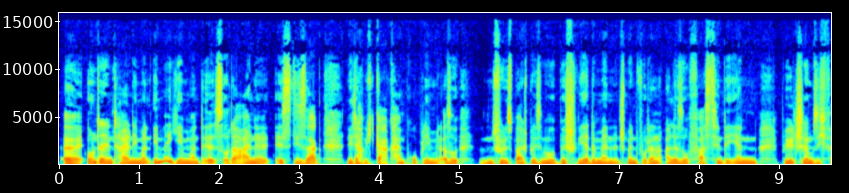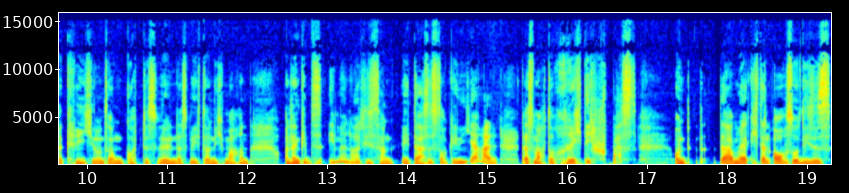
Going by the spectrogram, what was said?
äh, unter den Teilnehmern immer jemand ist oder eine ist, die sagt, nee, da habe ich gar kein Problem mit. Also ein schönes Beispiel ist immer Beschwerdemanagement, wo dann alle so fast hinter ihren Bildschirm sich verkriechen und sagen, um Gottes Willen, das will ich doch nicht machen. Und dann gibt es immer Leute, die sagen, ey, das ist doch genial, das macht doch richtig Spaß. Und da merke ich dann auch so dieses,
